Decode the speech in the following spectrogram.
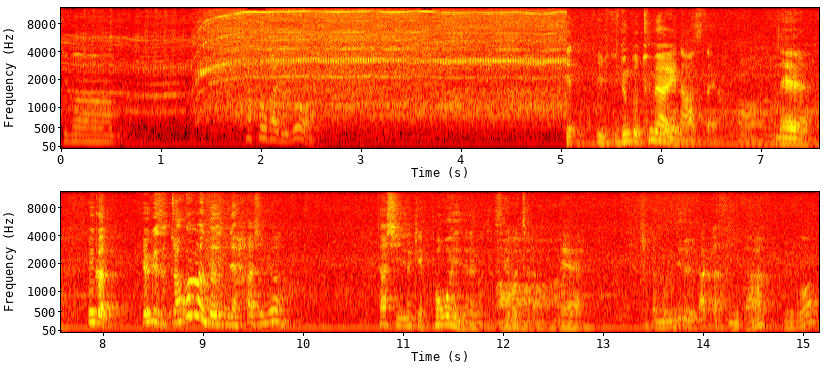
지금 사포 가지고 이, 이 정도 투명하게 나왔어요. 아. 네. 그러니까 여기서 조금만 더 이제 하시면 다시 이렇게 복원이 되는 거죠. 새 아. 것처럼. 네. 일단 먼지를 닦았습니다. 그리고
